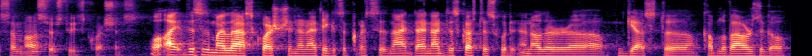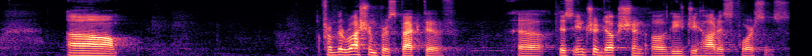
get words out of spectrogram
some answers to its questions. Well, I, this is my last question, and I think it's a, a and I discussed this with another uh, guest uh, a couple of hours ago. Uh, from the Russian perspective, uh, this introduction of these jihadist forces.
